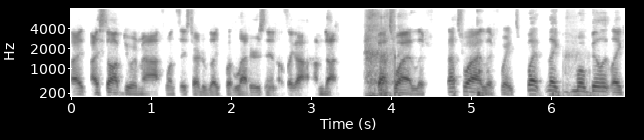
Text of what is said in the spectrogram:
I, I, I stopped doing math once they started like put letters in. I was like, ah, I'm done. That's why I lift. That's why I lift weights. But like mobility, like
